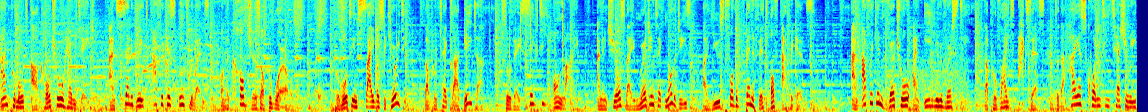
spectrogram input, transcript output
and promote our cultural heritage and celebrate Africa's influence on the cultures of the world. Promoting cybersecurity that protects our data so there is safety online and ensures that emerging technologies are used for the benefit of Africans. An African virtual and e-university that provides access to the highest quality tertiary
